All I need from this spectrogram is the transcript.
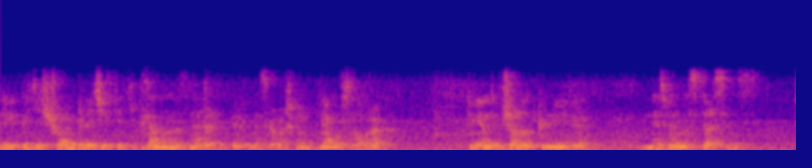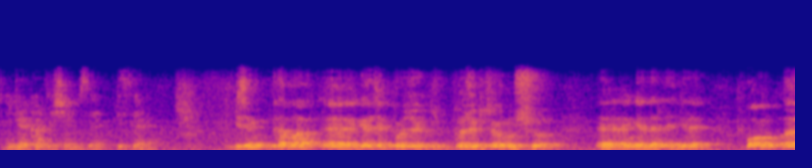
Ee, peki şu an gelecekteki planlarınız nelerdir mesela başkanım memursal olarak? Dünyada 3 Aralık günüydü. Ne söylemek istersiniz? Engelli kardeşlerimize, bizlere. Bizim bir defa e, gelecek proje, projeksiyonumuz şu, e, engellerle ilgili. O, e,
